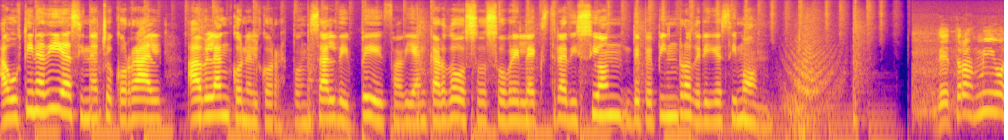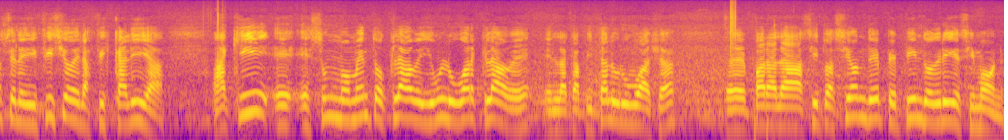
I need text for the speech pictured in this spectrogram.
Agustina Díaz y Nacho Corral hablan con el corresponsal de IP, Fabián Cardoso, sobre la extradición de Pepín Rodríguez Simón. Detrás mío es el edificio de la Fiscalía. Aquí eh, es un momento clave y un lugar clave en la capital uruguaya eh, para la situación de Pepín Rodríguez Simón,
